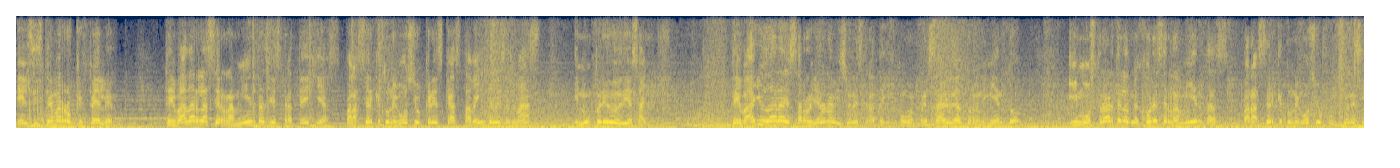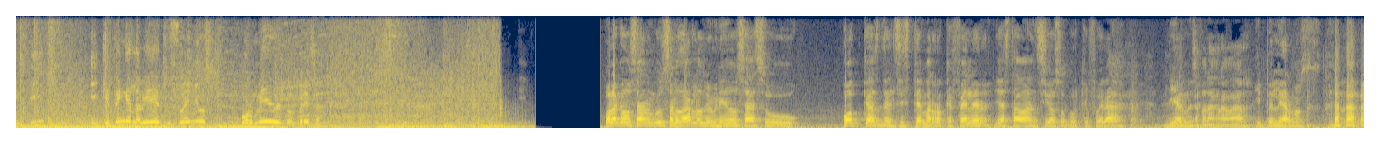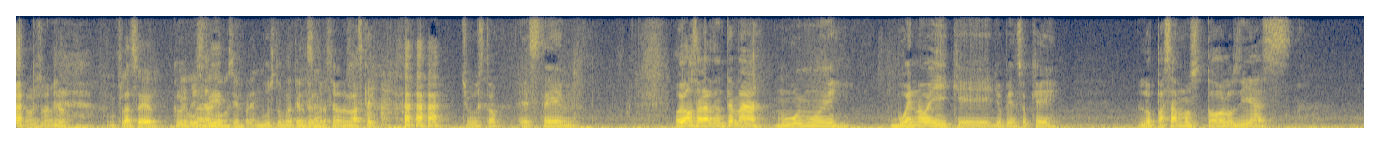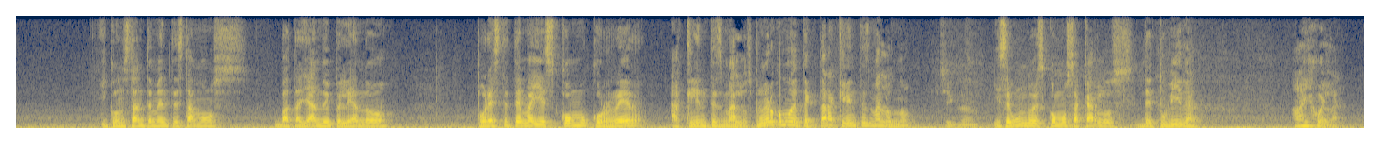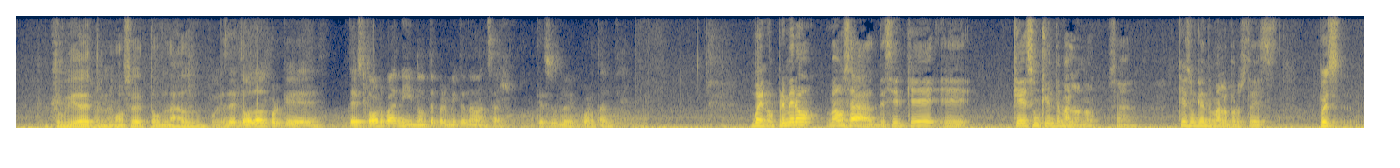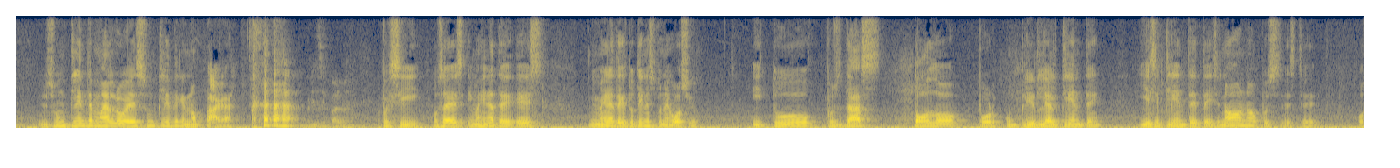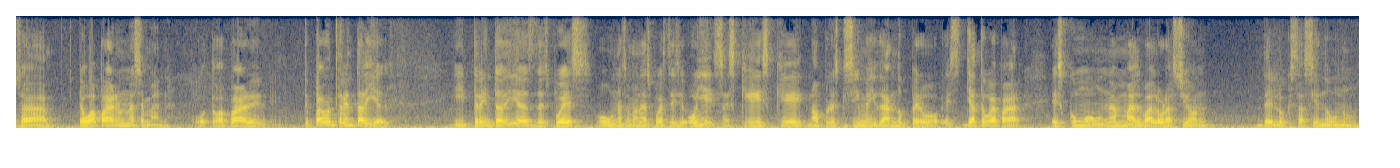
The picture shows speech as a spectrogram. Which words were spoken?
El sistema Rockefeller te va a dar las herramientas y estrategias para hacer que tu negocio crezca hasta 20 veces más en un periodo de 10 años. Te va a ayudar a desarrollar una visión estratégica como empresario de alto rendimiento y mostrarte las mejores herramientas para hacer que tu negocio funcione sin ti y que tengas la vida de tus sueños por medio de tu empresa. Hola, ¿cómo están? Un gusto saludarlos. Bienvenidos a su podcast del sistema Rockefeller. Ya estaba ansioso porque fuera viernes para grabar y pelearnos. Un placer, Coach Ramiro. Un placer. Coach. Bisa, como siempre. Un gusto patearte el trasero del básquet. Mucho gusto. Este, hoy vamos a hablar de un tema muy, muy bueno y que yo pienso que lo pasamos todos los días y constantemente estamos batallando y peleando por este tema y es cómo correr a clientes malos. Primero, cómo detectar a clientes malos, ¿no? Sí, claro. Y segundo es cómo sacarlos de tu vida. Ay, juela. Tu vida, de tu negocio, de todos lados. güey. Pues de todos lados porque te estorban y no te permiten avanzar, que eso es lo importante. Bueno, primero vamos a decir que eh, qué es un cliente malo, ¿no? O sea, ¿qué es un cliente malo para ustedes? Pues es un cliente malo es un cliente que no paga. Principalmente. Pues sí, o sea, es, imagínate, es, imagínate que tú tienes tu negocio y tú pues das todo por cumplirle al cliente y ese cliente te dice, no, no, pues este, o sea, te voy a pagar en una semana o te voy a pagar, en- te pago en 30 días y 30 días después o una semana después te dice, oye, ¿sabes qué? Es que, no, pero es que sígueme ayudando, pero es, ya te voy a pagar. Es como una malvaloración de lo que está haciendo uno.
